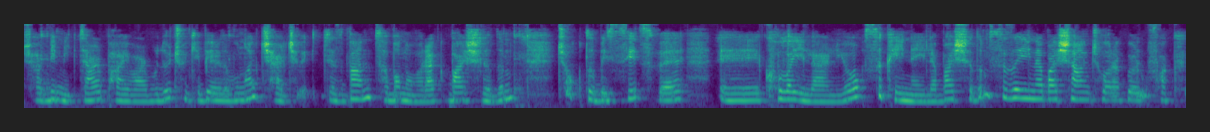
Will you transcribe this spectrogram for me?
Şöyle bir miktar pay var burada. Çünkü bir de buna çerçeve gideceğiz. Ben taban olarak başladım. Çok da basit ve e, kolay ilerliyor. Sık iğne ile başladım. Size yine başlangıç olarak böyle ufak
